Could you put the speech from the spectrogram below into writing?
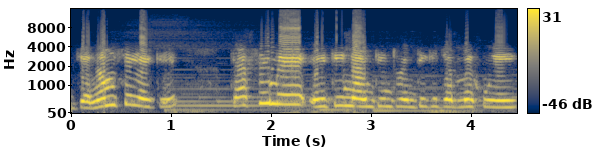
जन्म से लेके कैसे मैं 18, 19, 20 की जब मैं हुई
